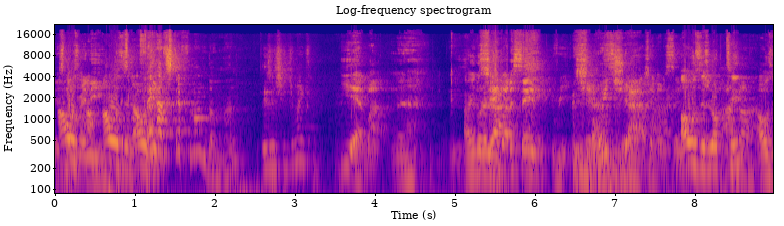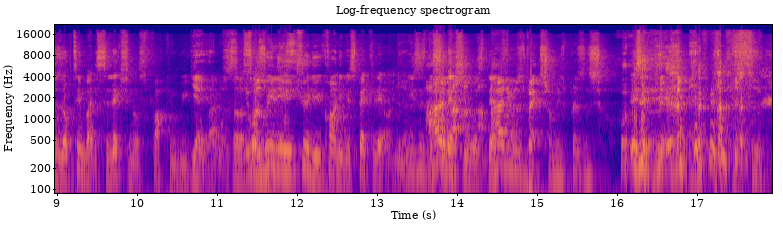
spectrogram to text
It's was, not really. I, I was it's in, not- I was They in, had Stefflon Don, man. Isn't she Jamaican? yeah, but nah. I ain't gonna she ain't lie. got the same reach. Yeah, She reach, yeah, ain't got the same. I wasn't locked in. don't. I wasn't locked in, but the selection was fucking weak. Yeah, bro. it was. So, It so was really, weak. and truly, you can't even speculate on the reasons. The I heard, selection I, was I, dead. I heard he was vexed from his prison cell. Is it?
